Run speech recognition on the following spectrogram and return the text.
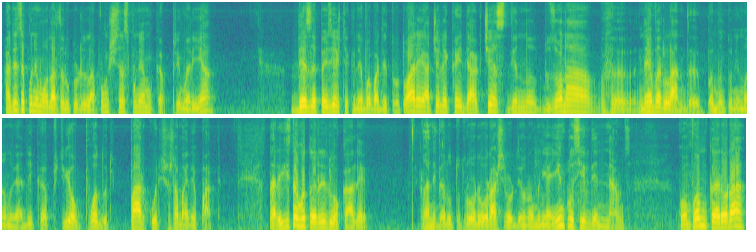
Haideți să punem o dată lucrurile la punct și să spunem că primăria dezăpezește, când e vorba de trotuare, acele căi de acces din zona Neverland, pământul nimănui, adică, știu eu, poduri, parcuri și așa mai departe. Dar există hotărâri locale, la nivelul tuturor orașelor din România, inclusiv din Neamț, conform cărora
